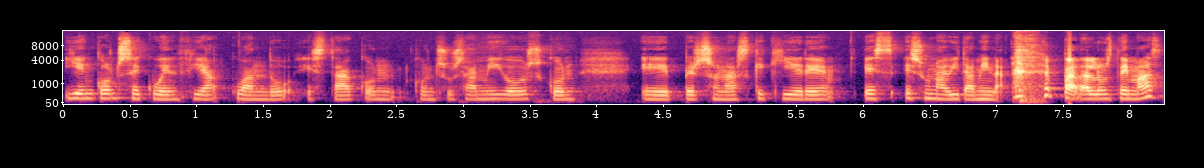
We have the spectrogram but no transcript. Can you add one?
y en consecuencia cuando está con, sus amigos, con eh, personas que quiere, es, es una vitamina para los demás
